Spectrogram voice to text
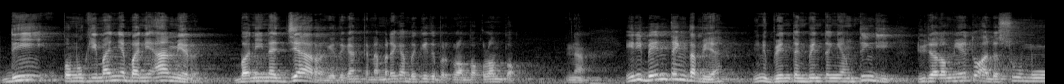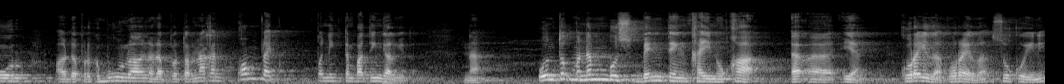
di pemukimannya Bani Amir, Bani Najjar gitu kan karena mereka begitu berkelompok-kelompok. Nah, ini benteng tapi ya, ini benteng-benteng yang tinggi. Di dalamnya itu ada sumur, ada perkebunan, ada peternakan, komplek tempat tinggal gitu. Nah, untuk menembus benteng Kainuqa, eh, eh, Quraidah, suku ini,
